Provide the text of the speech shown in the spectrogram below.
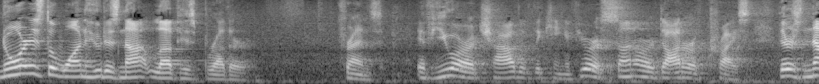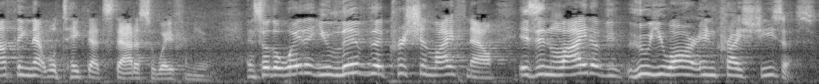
nor is the one who does not love his brother. Friends, if you are a child of the King, if you're a son or a daughter of Christ, there's nothing that will take that status away from you. And so the way that you live the Christian life now is in light of who you are in Christ Jesus.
